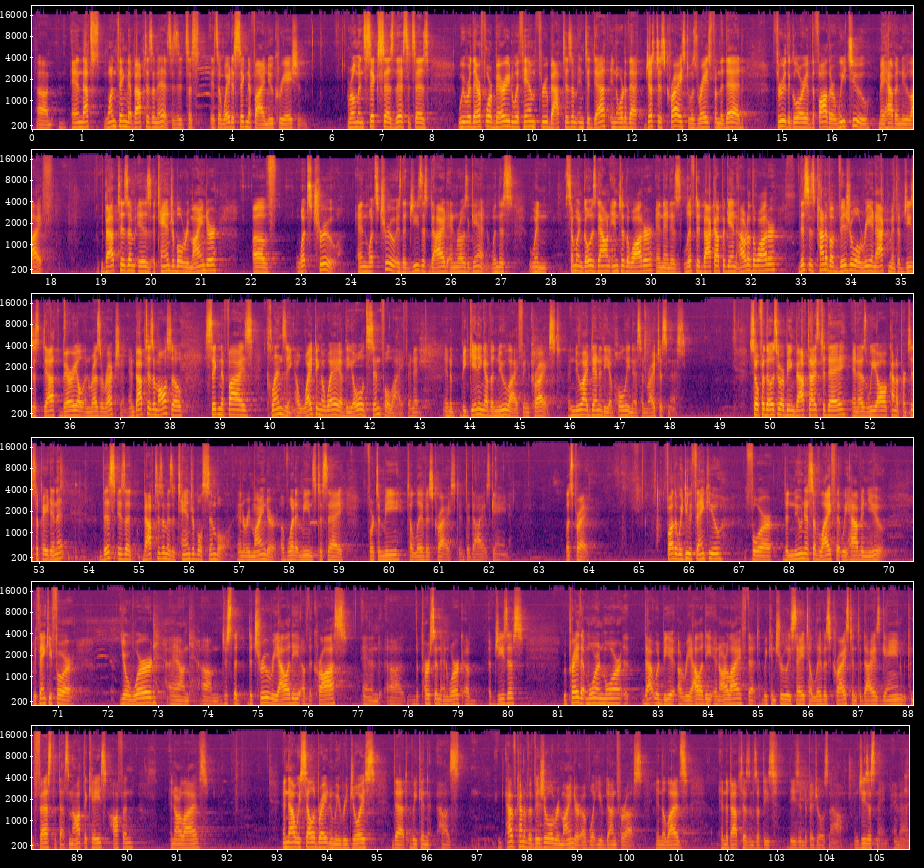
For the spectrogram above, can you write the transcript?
Um, and that's one thing that baptism is, is it's a, it's a way to signify new creation. Romans 6 says this, it says, we were therefore buried with him through baptism into death, in order that just as Christ was raised from the dead through the glory of the Father, we too may have a new life. Baptism is a tangible reminder of what's true. And what's true is that Jesus died and rose again. When, this, when someone goes down into the water and then is lifted back up again out of the water, this is kind of a visual reenactment of Jesus' death, burial, and resurrection. And baptism also signifies cleansing, a wiping away of the old sinful life, and, it, and a beginning of a new life in Christ, a new identity of holiness and righteousness. So, for those who are being baptized today, and as we all kind of participate in it, this is a baptism is a tangible symbol and a reminder of what it means to say, For to me, to live is Christ and to die is gain. Let's pray. Father, we do thank you for the newness of life that we have in you. We thank you for your word and um, just the, the true reality of the cross and uh, the person and work of of Jesus. We pray that more and more that would be a reality in our life, that we can truly say to live as Christ and to die as gain. We confess that that's not the case often in our lives. And now we celebrate and we rejoice that we can uh, have kind of a visual reminder of what you've done for us in the lives and the baptisms of these, these individuals now. In Jesus' name, amen.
